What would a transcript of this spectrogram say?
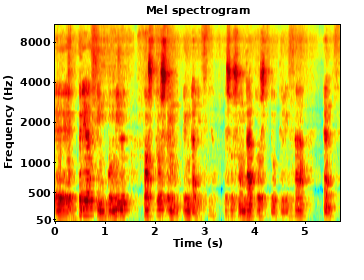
eh, crea 5.000 postos en, en Galicia. Esos son datos que utiliza ENCE.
